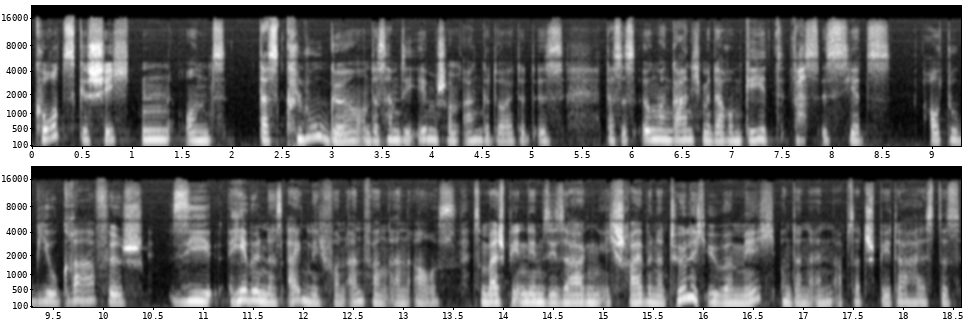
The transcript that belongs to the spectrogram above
Kurzgeschichten und das Kluge, und das haben Sie eben schon angedeutet, ist, dass es irgendwann gar nicht mehr darum geht, was ist jetzt autobiografisch. Sie hebeln das eigentlich von Anfang an aus. Zum Beispiel, indem Sie sagen, ich schreibe natürlich über mich und dann einen Absatz später heißt es,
